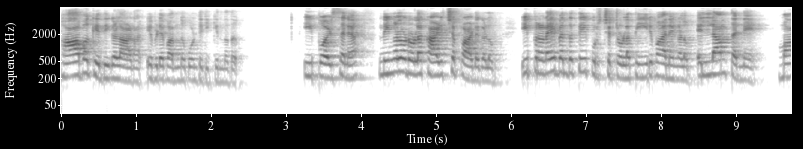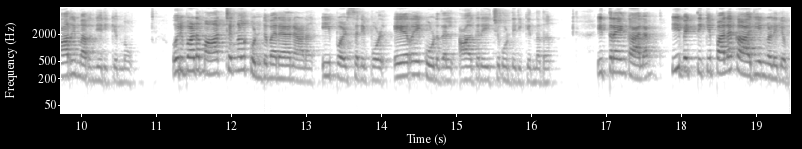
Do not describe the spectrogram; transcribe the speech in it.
ഭാവഗതികളാണ് ഇവിടെ വന്നുകൊണ്ടിരിക്കുന്നത്. ഈ പേഴ്സണ് നിങ്ങളോടുള്ള കാഴ്ചപ്പാടുകളും ഈ പ്രണയബന്ധത്തെ കുറിച്ചിട്ടുള്ള തീരുമാനങ്ങളും എല്ലാം തന്നെ മാറി മറിഞ്ഞിരിക്കുന്നു ഒരുപാട് മാറ്റങ്ങൾ കൊണ്ടുവരാനാണ് ഈ പേഴ്സൺ ഇപ്പോൾ ഏറെ കൂടുതൽ ആഗ്രഹിച്ചു കൊണ്ടിരിക്കുന്നത്. ഇത്രയും കാലം ഈ വ്യക്തിക്ക് പല കാര്യങ്ങളിലും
